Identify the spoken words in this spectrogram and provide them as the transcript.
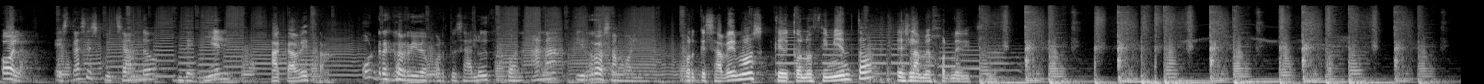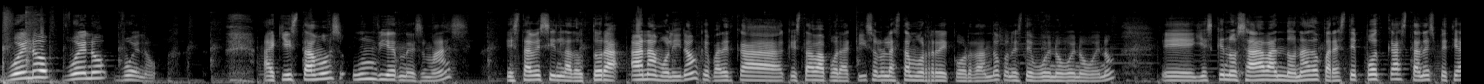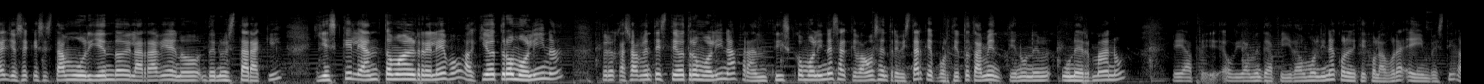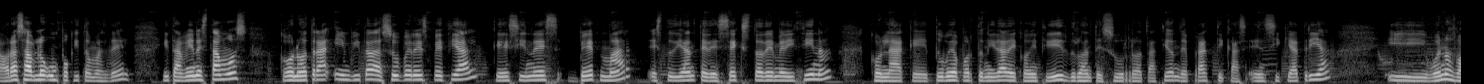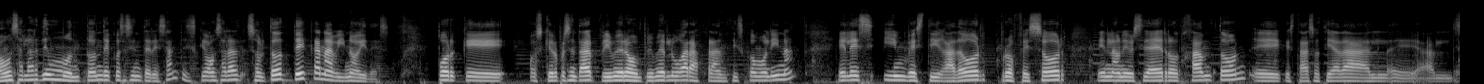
Hola, estás escuchando De piel a cabeza. Un recorrido por tu salud con Ana y Rosa Molina. Porque sabemos que el conocimiento es la mejor medicina. Bueno, bueno, bueno. Aquí estamos un viernes más. Esta vez sin la doctora Ana Molina, aunque parezca que estaba por aquí, solo la estamos recordando con este bueno, bueno, bueno. Eh, y es que nos ha abandonado para este podcast tan especial. Yo sé que se está muriendo de la rabia de no, de no estar aquí. Y es que le han tomado el relevo aquí otro Molina, pero casualmente este otro Molina, Francisco Molina, es al que vamos a entrevistar, que por cierto también tiene un, un hermano, eh, obviamente apellidado Molina, con el que colabora e investiga. Ahora os hablo un poquito más de él. Y también estamos con otra invitada súper especial, que es Inés Bedmar, estudiante de sexto de medicina, con la que tuve oportunidad de coincidir durante su rotación de prácticas en psiquiatría. Y bueno, os vamos a hablar de un montón de cosas interesantes. Es que vamos a hablar sobre todo de cannabinoides. Porque os quiero presentar primero, en primer lugar, a Francisco Molina. Él es investigador, profesor en la Universidad de Rockhampton, eh, que está asociada al, eh, al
